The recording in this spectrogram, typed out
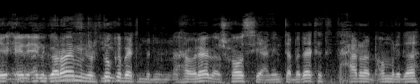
ال- ال- يعني الجرائم اللي. ارتكبت من هؤلاء الأشخاص يعني انت بدأت تتحرى الأمر ده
